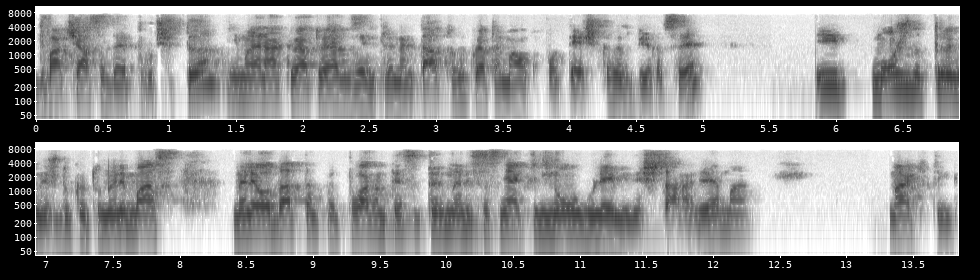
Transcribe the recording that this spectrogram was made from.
два часа да я прочета. Има една, която е за имплементатор, която е малко по-тежка, разбира се. И може да тръгнеш, докато нали, аз нали, отдатъм, предполагам, те са тръгнали с някакви много големи неща, нали, ама маркетинг.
